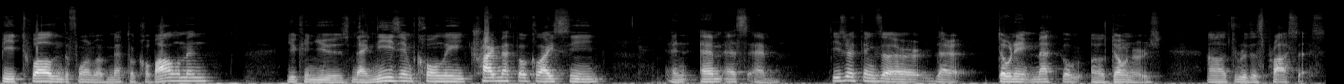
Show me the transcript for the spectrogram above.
B12 in the form of methylcobalamin. You can use magnesium, choline, trimethylglycine, and MSM. These are things that, are, that donate methyl uh, donors uh, through this process.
